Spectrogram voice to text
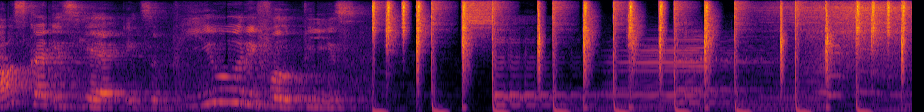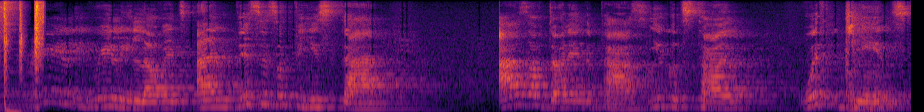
Oscar is here. It's a beautiful piece. Really, really love it. And this is a piece that, as I've done in the past, you could style with jeans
